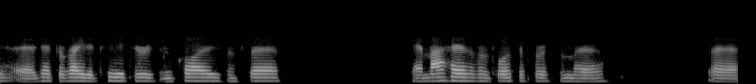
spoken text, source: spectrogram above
uh, decorated pictures and clothes and stuff. And my husband's looking for some uh, uh,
